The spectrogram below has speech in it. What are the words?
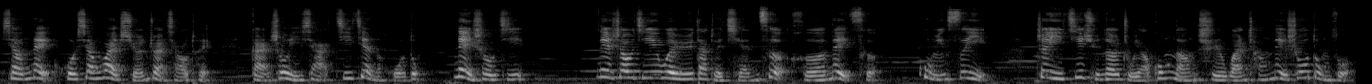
向内或向外旋转小腿，感受一下肌腱的活动。内收肌，内收肌位于大腿前侧和内侧，顾名思义。这一肌群的主要功能是完成内收动作。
